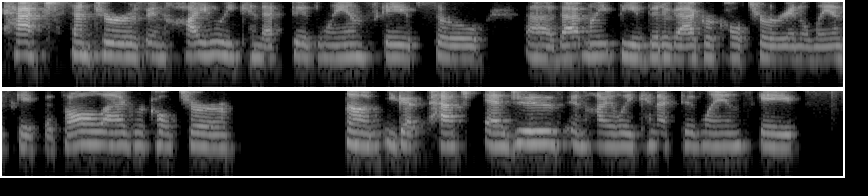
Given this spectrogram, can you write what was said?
patch centers in highly connected landscapes. So uh, that might be a bit of agriculture in a landscape that's all agriculture. Um, you get patch edges in highly connected landscapes.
